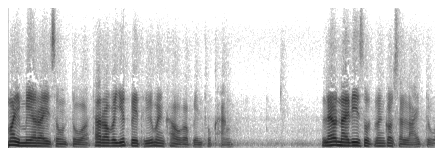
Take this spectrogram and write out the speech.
ไม่มีอะไรทรงตัว ถ้าเราไปยึดไปถือมันเข้าก็เป็นทุกขัง แล้วในที่สุดมันก็สลายตัว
